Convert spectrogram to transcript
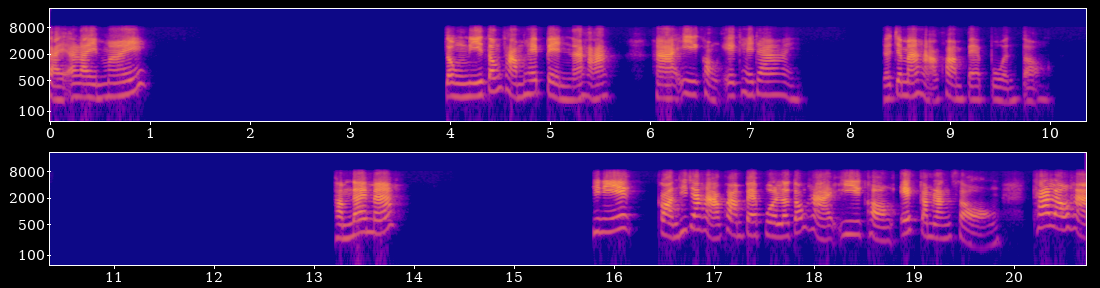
สัยอะไรไหม ตรงนี้ต้องทำให้เป็นนะคะ หา e ของ x ให้ได้เดี๋ยวจะมาหาความแปรปรวนต่อทำได้ไหม ทีนี้ก่อนที่จะหาความแปรปรวนเราต้องหา e ของ x กำลังสอง ถ้าเราหา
